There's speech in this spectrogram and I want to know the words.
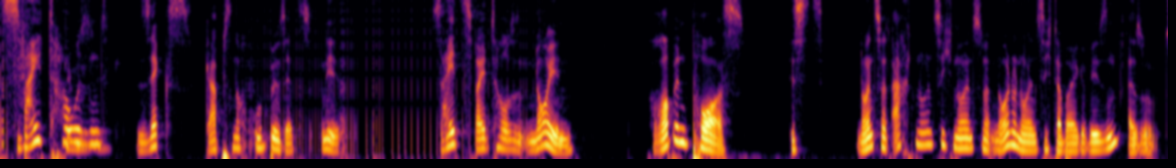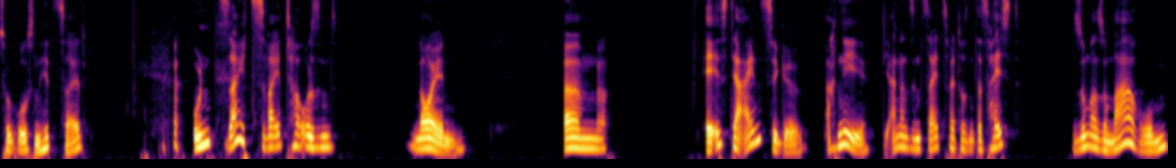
2006 gab es noch Umbesetzung. Nee. Seit 2009. Robin Pors ist 1998, 1999 dabei gewesen, also zur großen Hitzeit. Und seit 2009. Ähm, Ja. Er ist der Einzige. Ach nee, die anderen sind seit 2000. Das heißt, summa summarum,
